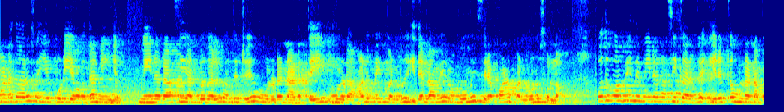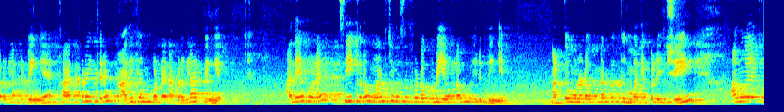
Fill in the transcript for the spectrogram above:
மனதார செய்யக்கூடியவங்க தான் நீங்கள் மீனராசி அன்புகள் வந்துட்டு உங்களோட நடத்தை உங்களோட ஆளுமை பண்பு இதெல்லாமே ரொம்பவுமே சிறப்பான பண்புன்னு சொல்லலாம். பொதுவாகவே இந்த மீனராசிக்காரங்க இரக்கமுள்ள நபர்களாக இருப்பீங்க. கற்பனை திறன் அதிகம் கொண்ட நபர்களாக இருப்பீங்க. அதே போல் சீக்கிரம் உணர்ச்சி வசப்படக்கூடியவங்களாகவும் இருப்பீங்க. மற்றவங்களோட உணர்வுக்கு மதிப்பளித்து அவங்களுக்கு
